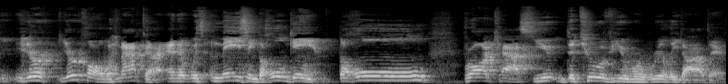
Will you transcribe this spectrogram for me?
your, your call with Macca, and it was amazing. The whole game, the whole broadcast, you, the two of you were really dialed in.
